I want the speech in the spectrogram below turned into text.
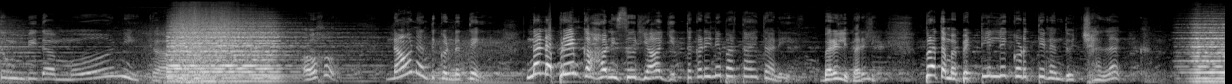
ತುಂಬಿದ ಮೋನಿಕಾ. ಓಹೋ ನಾನು ಅಂದುಕೊಂಡಂತೆ ನನ್ನ ಪ್ರೇಮ್ ಕಹಾನಿ ಸೂರ್ಯ ಎತ್ತ ಕಡೆನೆ ಬರ್ತಾ ಇದ್ದಾನೆ. ಬರಲಿ ಬರಲಿ. ಪ್ರಥಮ ಬೆಟ್ಟಿಯಲ್ಲೇ ಕೊಡುತ್ತೇನೆಂದು ಝಲಕ್ ಿ.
